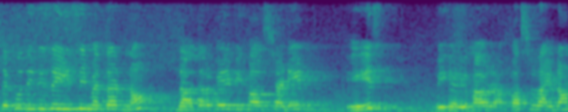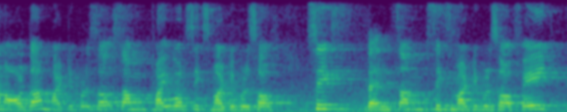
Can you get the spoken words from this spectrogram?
therefore this is the easy method no? The other way we have studied is we have, you have first write down all the multiples of some 5 or 6 multiples of 6 then some 6 multiples of 8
